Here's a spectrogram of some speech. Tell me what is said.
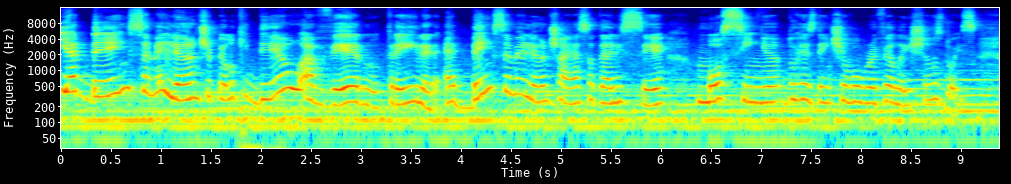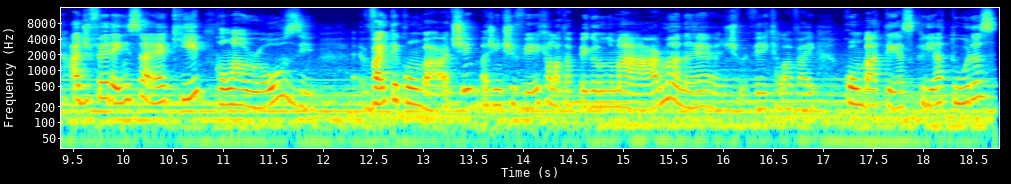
E é bem semelhante, pelo que deu a ver no trailer, é bem semelhante a essa DLC mocinha do Resident Evil Revelations 2. A diferença é que com a Rose vai ter combate, a gente vê que ela tá pegando uma arma, né? A gente vê que ela vai combater as criaturas.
